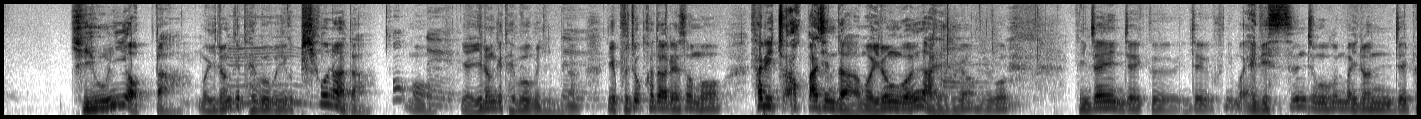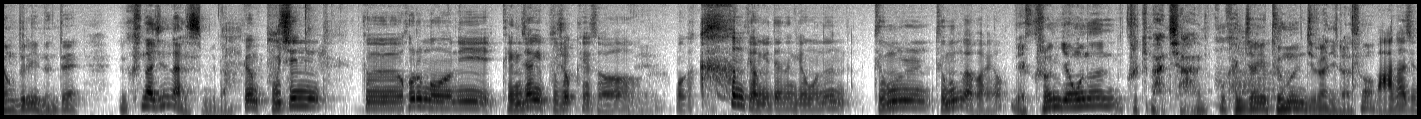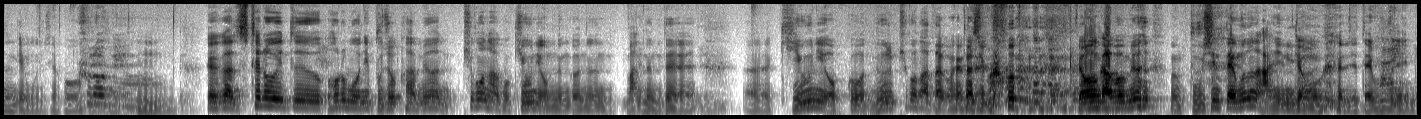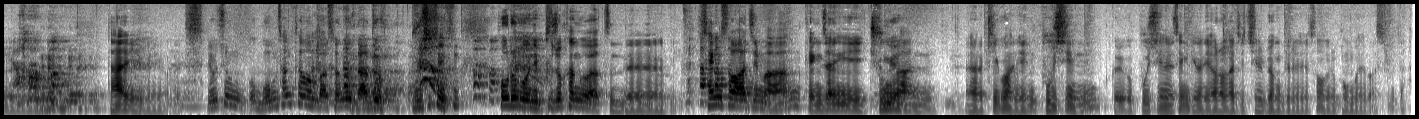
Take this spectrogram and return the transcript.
기운이 없다. 뭐 이런 게 대부분이고 피곤하다. 어, 뭐 네. 예, 이런 게 대부분입니다. 네. 이게 부족하다 그래서 뭐 살이 쭉 빠진다. 뭐 이런 거는 아니고요. 그리고 굉장히 이제 그 이제 흔히 뭐 에디슨 증후군 뭐 이런 이제 병들이 있는데 흔하지는 않습니다. 그럼 부신 그 호르몬이 굉장히 부족해서 뭔가 큰 병이 되는 경우는 드물 드문가 봐요. 네, 그런 경우는 그렇게 많지 않고 굉장히 드문 질환이라서 많아지는 게 문제고. 그러네요. 음. 그러니까 스테로이드 호르몬이 부족하면 피곤하고 기운이 없는 거는 맞는데 어, 기운이 없고 늘 피곤하다고 해가지고 병원 가보면 부신 때문은 아닌 경우가 이제 대부분인 거예요. 다행이네요. 네. 요즘 뭐몸 상태만 봐서는 나도 부신 호르몬이 부족한 것 같은데 생소하지만 굉장히 중요한 어, 기관인 부신 그리고 부신에 생기는 여러 가지 질병들에 대해서 오늘 공부해봤습니다.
